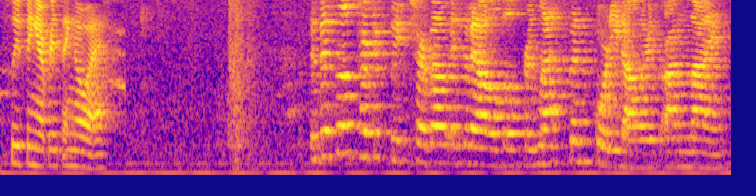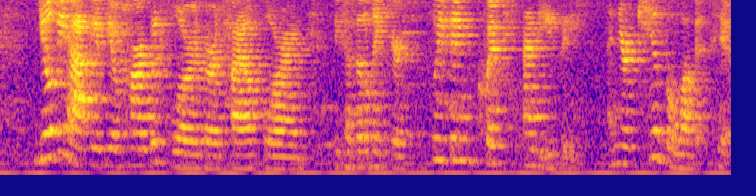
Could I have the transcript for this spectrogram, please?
Sweeping everything away. The Bissell Perfect Sweep Turbo is available for less than $40 online. You'll be happy if you have hardwood floors or a tile flooring because it'll make your sweeping quick and easy. And your kids will love it too.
